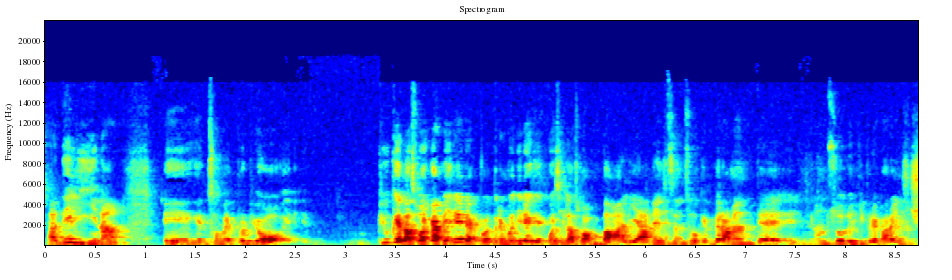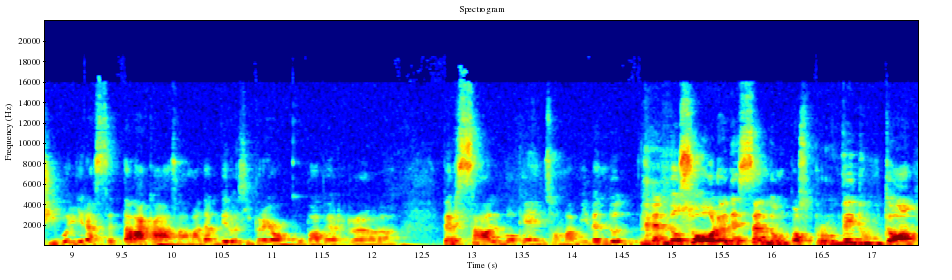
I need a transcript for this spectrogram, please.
Adelina, e che insomma è proprio più che la sua cameriera potremmo dire che è quasi la sua balia, nel senso che veramente eh, non solo gli prepara il cibo, gli rassetta la casa, ma davvero si preoccupa per, eh, per Salvo che insomma vivendo, vivendo solo ed essendo un po' sprovveduto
